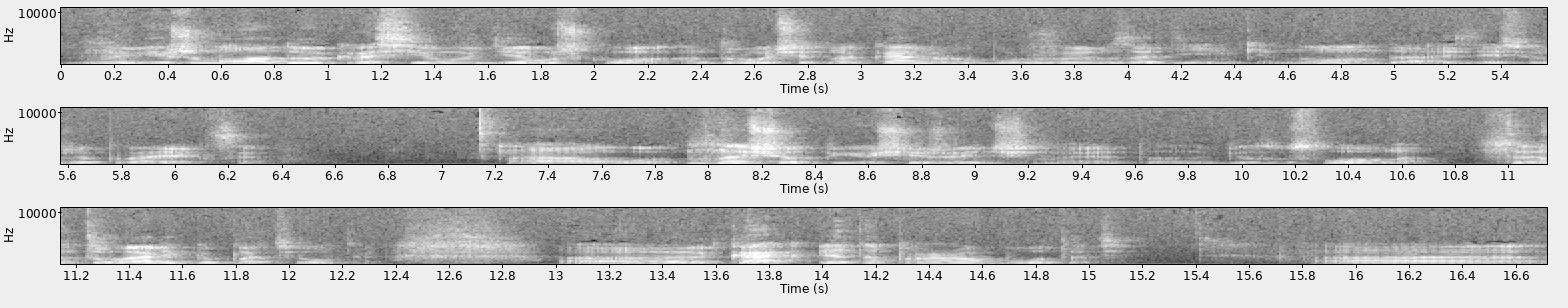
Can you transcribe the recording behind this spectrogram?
Вижу молодую красивую девушку, дрочит на камеру буржуем за деньги. Но да, здесь уже проекция. А, вот. Насчет пьющей женщины, это безусловно, твари гопотелка. А, как это проработать? А,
